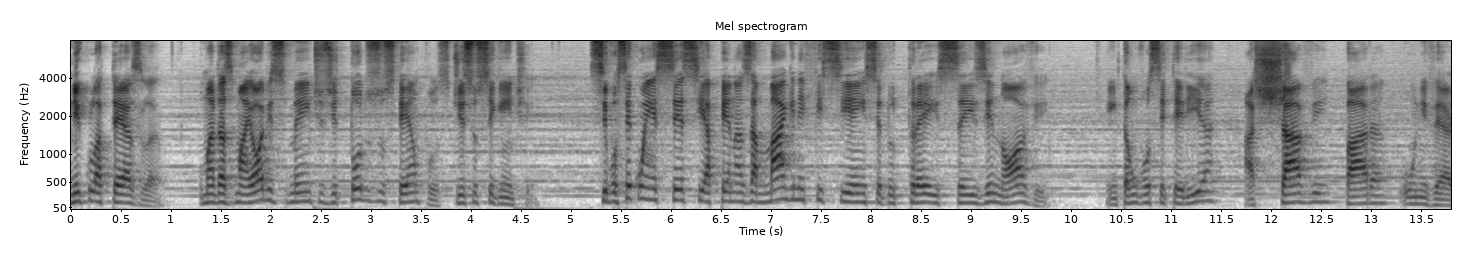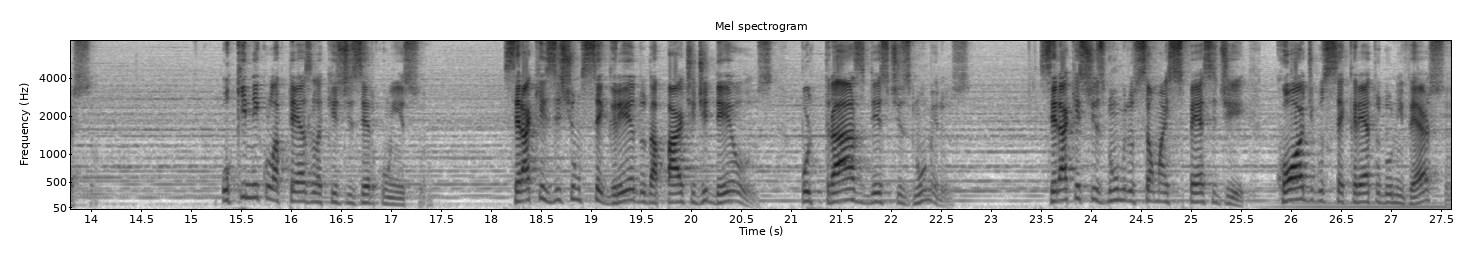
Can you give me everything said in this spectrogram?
Nikola Tesla, uma das maiores mentes de todos os tempos, disse o seguinte Se você conhecesse apenas a magnificência do 3, 6 e 9, então você teria a chave para o universo. O que Nikola Tesla quis dizer com isso? Será que existe um segredo da parte de Deus por trás destes números? Será que estes números são uma espécie de código secreto do universo?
